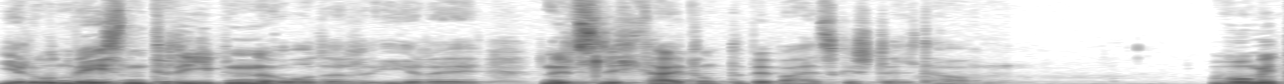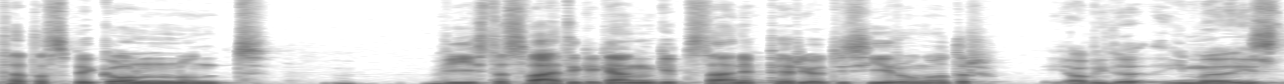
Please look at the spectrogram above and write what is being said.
ihr Unwesen trieben oder ihre Nützlichkeit unter Beweis gestellt haben. Womit hat das begonnen und wie ist das weitergegangen? Gibt es da eine Periodisierung oder? Ja, wieder immer ist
